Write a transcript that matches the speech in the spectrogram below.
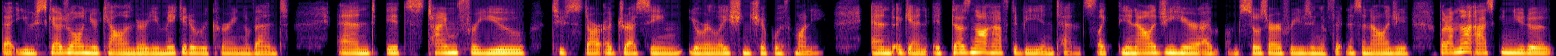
that you schedule on your calendar, you make it a recurring event, and it's time for you to start addressing your relationship with money. And again, it does not have to be intense. Like the analogy here, I, I'm so sorry for using a fitness analogy, but I'm not asking you to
